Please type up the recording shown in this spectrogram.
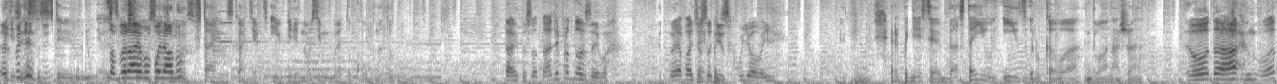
РП-10. Собираємо поляну. В тайную скатерть и переносим в эту комнату. Так, ну що, далі продовжуємо. Ну я бачу, що Ой, ніж хуйовий. РП-10 достаю из рукава два ножа. О, да, от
